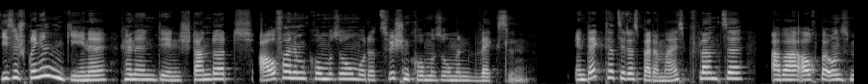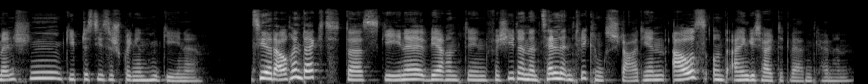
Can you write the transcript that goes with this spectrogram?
Diese springenden Gene können den Standort auf einem Chromosom oder zwischen Chromosomen wechseln. Entdeckt hat sie das bei der Maispflanze, aber auch bei uns Menschen gibt es diese springenden Gene. Sie hat auch entdeckt, dass Gene während den verschiedenen Zellentwicklungsstadien aus- und eingeschaltet werden können.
